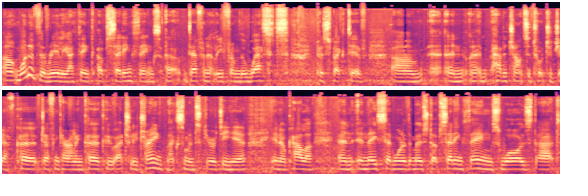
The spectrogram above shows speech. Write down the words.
Uh, one of the really, I think, upsetting things, uh, definitely from the West's perspective, um, and I had a chance to talk to Jeff Kirk, Jeff and Carolyn Kirk, who actually trained maximum security here in Ocala, and, and they said one of the most upsetting things was that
